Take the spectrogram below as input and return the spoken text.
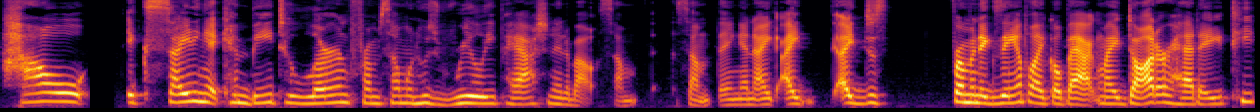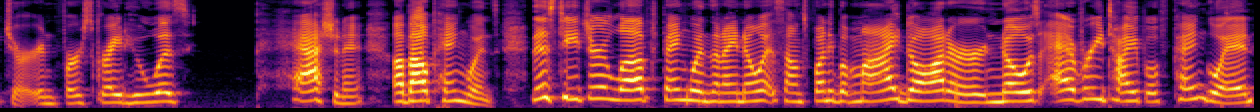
how exciting it can be to learn from someone who's really passionate about some something. And I I I just from an example I go back, my daughter had a teacher in first grade who was passionate about penguins. This teacher loved penguins and I know it sounds funny, but my daughter knows every type of penguin.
